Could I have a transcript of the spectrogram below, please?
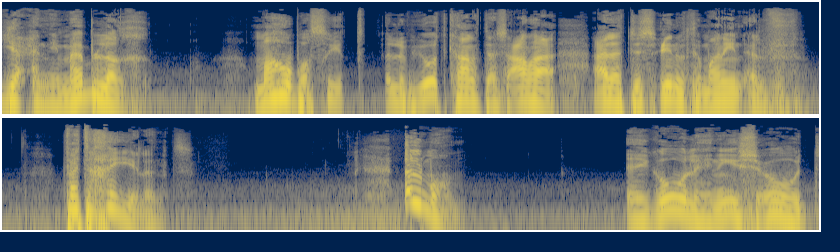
يعني مبلغ ما هو بسيط. البيوت كانت أسعارها على 90 و 80 ألف. فتخيل أنت. المهم يقول هني سعود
